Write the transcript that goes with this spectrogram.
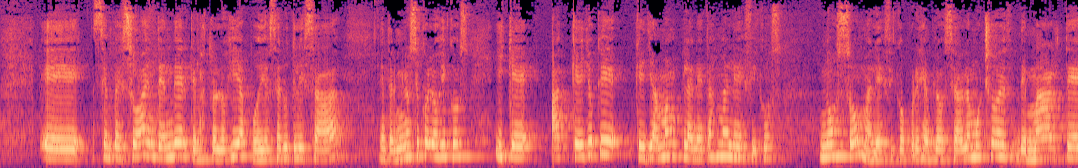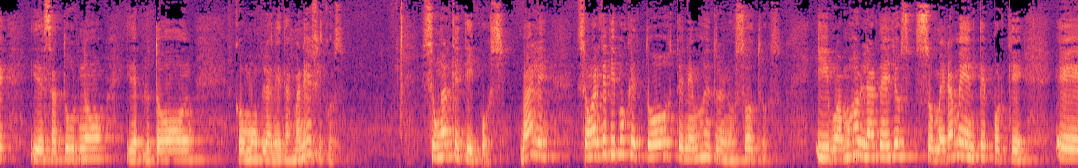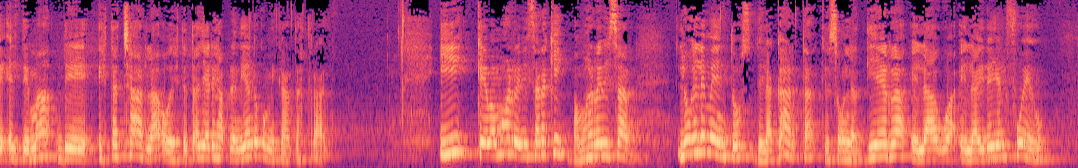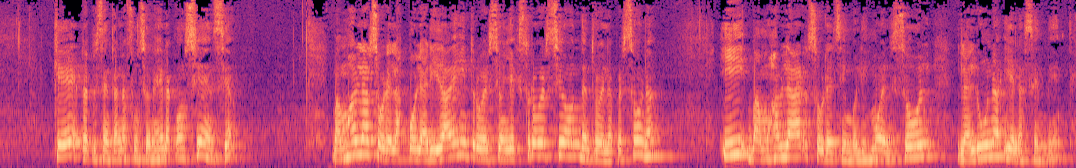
eh, se empezó a entender que la astrología podía ser utilizada en términos psicológicos y que aquello que, que llaman planetas maléficos no son maléficos. Por ejemplo, se habla mucho de, de Marte y de Saturno y de Plutón como planetas maléficos son arquetipos, ¿vale? Son arquetipos que todos tenemos dentro de nosotros. Y vamos a hablar de ellos someramente porque eh, el tema de esta charla o de este taller es aprendiendo con mi carta astral. ¿Y qué vamos a revisar aquí? Vamos a revisar los elementos de la carta, que son la tierra, el agua, el aire y el fuego, que representan las funciones de la conciencia, Vamos a hablar sobre las polaridades de introversión y extroversión dentro de la persona y vamos a hablar sobre el simbolismo del sol, la luna y el ascendente.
